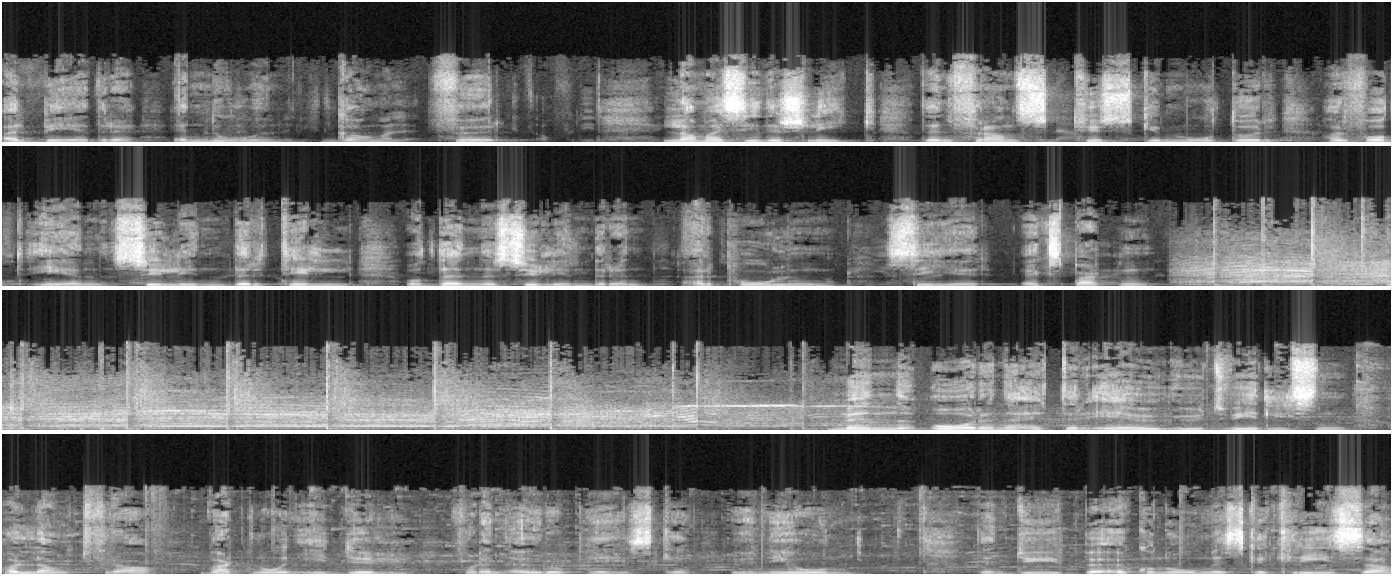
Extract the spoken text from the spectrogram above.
er bedre enn noen gang før. La meg si det slik, den fransk-tyske motor har fått en sylinder til, og denne sylinderen er Polen, sier eksperten. Men årene etter EU-utvidelsen har langt fra vært noen idyll for Den europeiske union. Den dype økonomiske krisa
